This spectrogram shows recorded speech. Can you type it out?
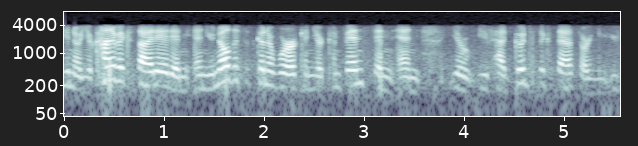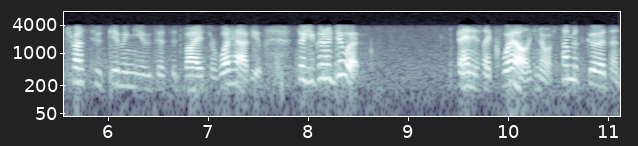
you know, you're kind of excited and, and you know this is going to work and you're convinced and, and you're, you've had good success or you, you trust who's giving you this advice or what have you. So you're going to do it and he's like, well, you know, if some is good, then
